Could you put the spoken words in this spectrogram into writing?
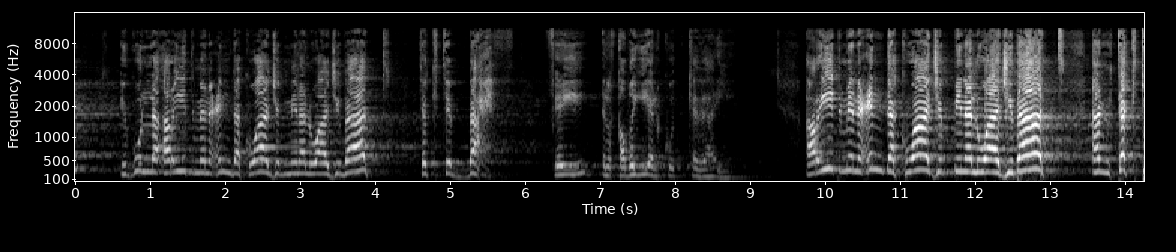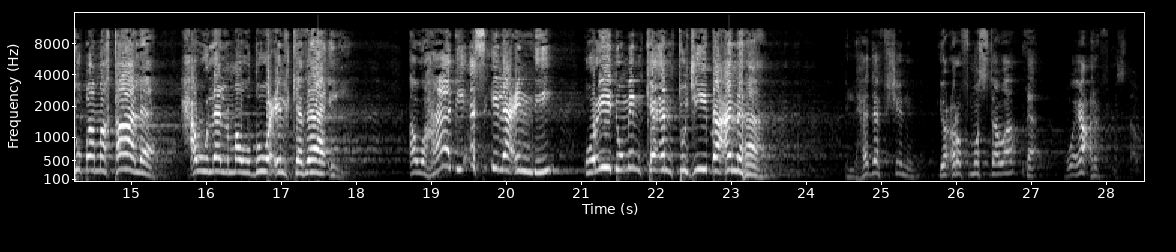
يقول له أريد من عندك واجب من الواجبات تكتب بحث في القضية الكذائية. أريد من عندك واجب من الواجبات أن تكتب مقالة حول الموضوع الكذائي. أو هذه أسئلة عندي أريد منك أن تجيب عنها. الهدف شنو؟ يعرف مستوى؟ لا هو يعرف مستوى.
